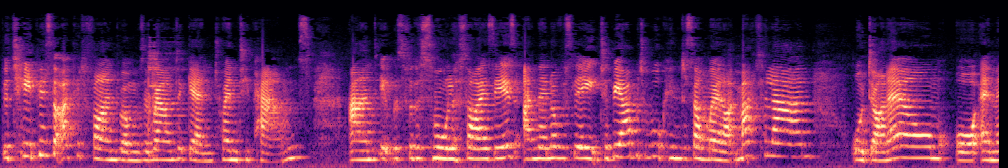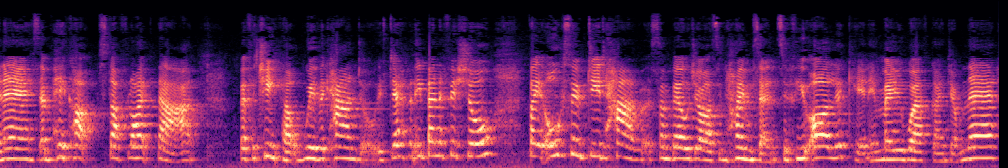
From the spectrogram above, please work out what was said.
the cheapest that I could find one was around again £20 and it was for the smaller sizes and then obviously to be able to walk into somewhere like Matalan or Dunelm or M&S and pick up stuff like that but for cheaper with a candle is definitely beneficial. They also did have some bell jars in HomeSense. If you are looking, it may be worth going down there,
